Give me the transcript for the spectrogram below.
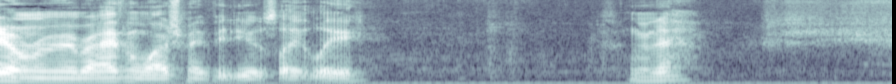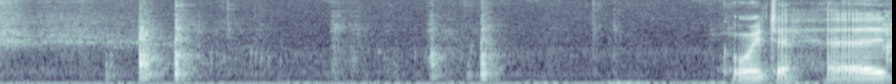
don't remember. I haven't watched my videos lately. I'm gonna going to head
